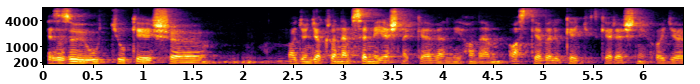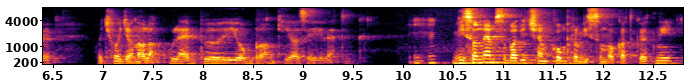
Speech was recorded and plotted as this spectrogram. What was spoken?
ez az ő útjuk, és nagyon gyakran nem személyesnek kell venni, hanem azt kell velük együtt keresni, hogy, hogy hogyan alakul ebből jobban ki az életük. Uh-huh. Viszont nem szabad itt sem kompromisszumokat kötni,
